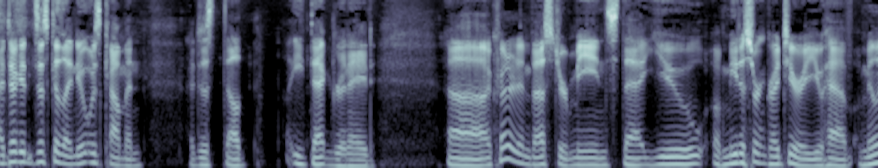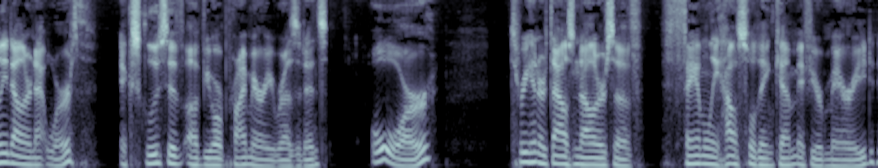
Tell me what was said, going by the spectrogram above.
I took it just because I knew it was coming. I just, I'll eat that grenade. Uh, accredited investor means that you meet a certain criteria. You have a million dollar net worth, exclusive of your primary residence, or three hundred thousand dollars of family household income if you're married,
